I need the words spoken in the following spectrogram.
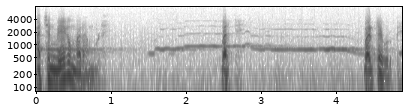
അച്ഛൻ വേഗം വരാം മോളെ. വരട്ടെ. വരട്ടെ കുറുപ്പേ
